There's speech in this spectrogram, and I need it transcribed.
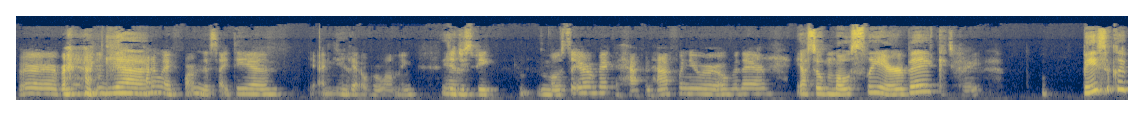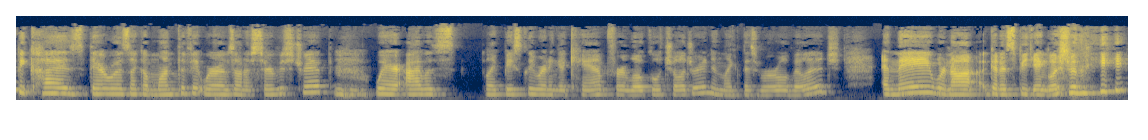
verb? Yeah. How do I form this idea? Yeah, it can Yeah. get overwhelming. yeah. Did you speak mostly Arabic, half and half when you were over there? yeah so mostly Arabic That's great. basically because there was like a month of it where I was on a service trip Mm-hmm. where I was like basically running a camp for local children in like this rural village and they were not going to speak english with me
